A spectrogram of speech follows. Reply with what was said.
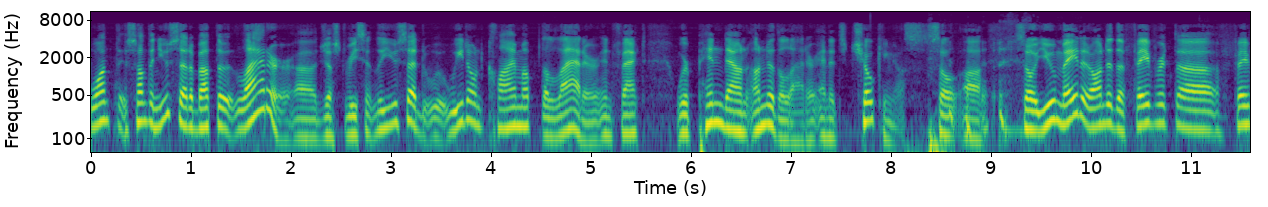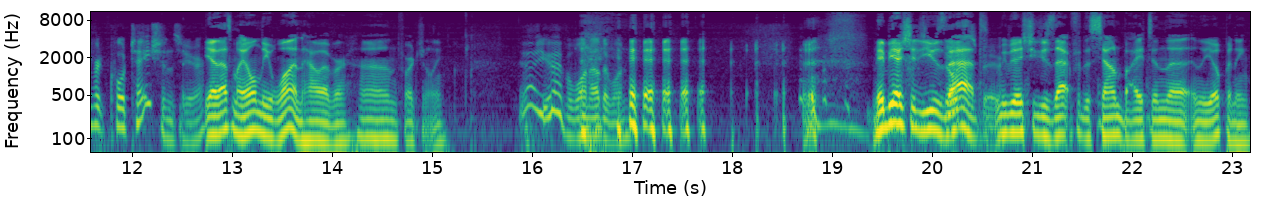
one th- something you said about the ladder uh, just recently. You said we don't climb up the ladder. In fact, we're pinned down under the ladder, and it's choking us. So uh, so you made it onto the favorite uh, favorite quotations here. Yeah, that's my only one. However, unfortunately. Yeah, you have one other one. Maybe I should use Don't that. despair. Maybe I should use that for the sound bite in the in the opening.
